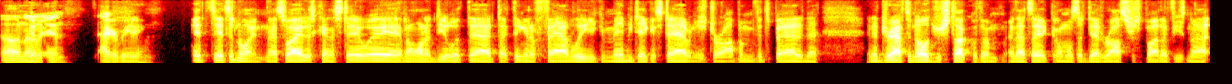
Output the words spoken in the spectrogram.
oh no, Yep. man, aggravating. It's it's annoying. That's why I just kind of stay away. I don't want to deal with that. I think in a league, you can maybe take a stab and just drop him if it's bad. In a in a draft and hold, you're stuck with him, and that's like almost a dead roster spot if he's not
